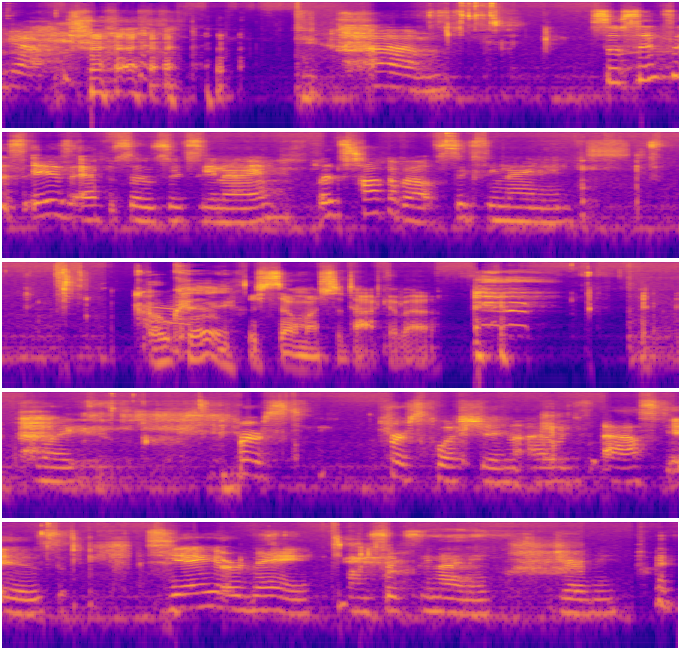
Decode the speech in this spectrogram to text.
Yeah. um. So since this is episode 69, let's talk about 69. Okay. There's so much to talk about. Like, first, first question I would ask is, yay or nay on 69, Jeremy?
